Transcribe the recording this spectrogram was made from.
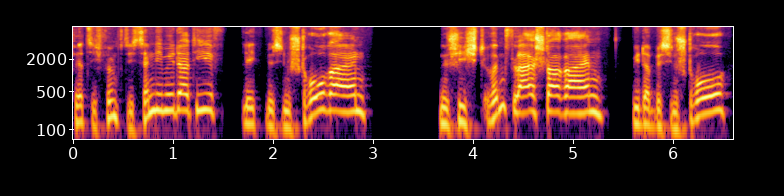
40, 50 Zentimeter tief, legt ein bisschen Stroh rein, eine Schicht Rindfleisch da rein, wieder ein bisschen Stroh,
